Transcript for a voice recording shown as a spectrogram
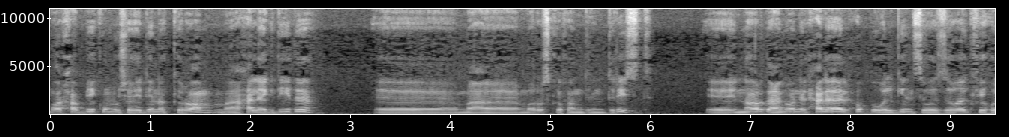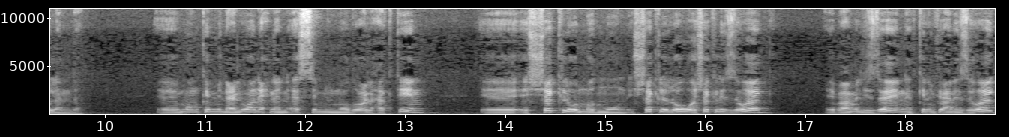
مرحب بكم مشاهدينا الكرام مع حلقة جديدة آه، مع ماروسكا فاندندريست آه، النهاردة عنوان الحلقة الحب والجنس والزواج في هولندا. آه، ممكن من عنوان إحنا نقسم الموضوع لحاجتين الشكل والمضمون. الشكل اللي هو شكل الزواج يبقى عامل إزاي؟ نتكلم فيه عن الزواج.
